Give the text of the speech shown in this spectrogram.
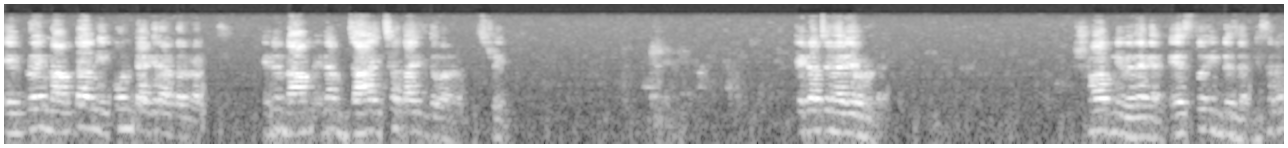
এমপ্লয়ের নামটা আমি কোন ট্যাগের আন্ডার রাখছি? এটা নাম, এটা যা ইচ্ছা তাই দিতে পারবেন স্ট্রিং এটা হচ্ছে ভ্যারিয়েবল ট্যাগ সব নিবে, দেখেন এস তো ইন্টিজার নিছে না?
